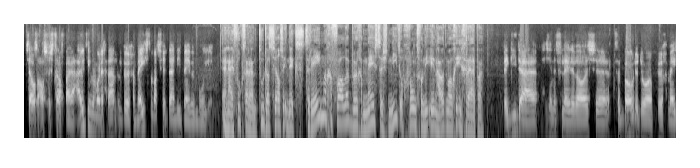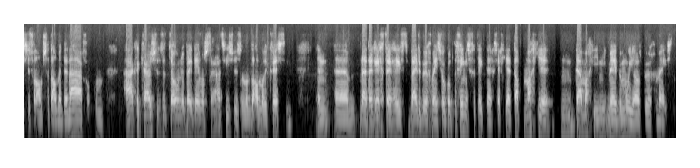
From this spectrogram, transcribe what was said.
zelfs als er strafbare uitingen worden gedaan, een burgemeester mag zich daar niet mee bemoeien. En hij voegt daaraan toe dat zelfs in extreme gevallen burgemeesters niet op grond van die inhoud mogen ingrijpen. Pegida is in het verleden wel eens uh, verboden door burgemeesters van Amsterdam en Den Haag om hakenkruisen te tonen bij demonstraties. Dus een andere kwestie. En um, nou, de rechter heeft bij de burgemeester ook op de vingers getikt en gezegd: ja, dat mag je, daar mag je je niet mee bemoeien als burgemeester.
